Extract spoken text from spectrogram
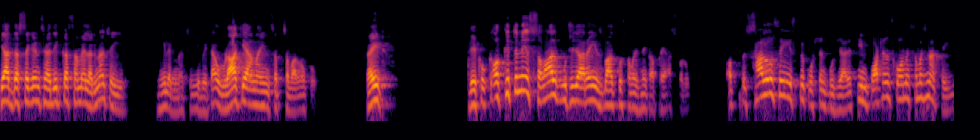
क्या दस सेकेंड से अधिक का समय लगना चाहिए? नहीं लगना चाहिए, बेटा। उड़ा के आना इन सब सवालों को राइट देखो, और कितने सवाल पूछे जा रहे हैं इस बात को समझने का प्रयास करो। अब सालों से इस पे क्वेश्चन पूछे जा रहे हैं। इसकी इंपॉर्टेंस को हमें समझना चाहिए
